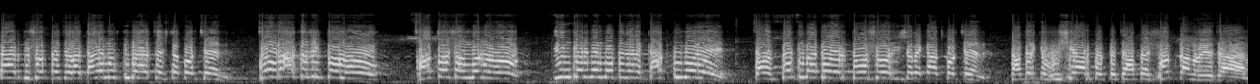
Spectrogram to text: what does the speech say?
তার দূষণদের যারা দায় মুক্তি দেওয়ার চেষ্টা করছেন, যে রাজনৈতিক দল হোক, ছাত্র সংগঠন হোক ইন্টারভিউর মধ্যে যারা ঘাটতি মেরে, যারা ফেসিবাদের দোষর হিসেবে কাজ করছেন, তাদেরকে হুঁশিয়ার করতে চাই। আপনারা সাবধান হয়ে যান।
